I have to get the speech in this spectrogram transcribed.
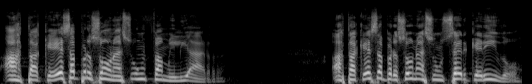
hasta que esa persona es un familiar, hasta que esa persona es un ser querido.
